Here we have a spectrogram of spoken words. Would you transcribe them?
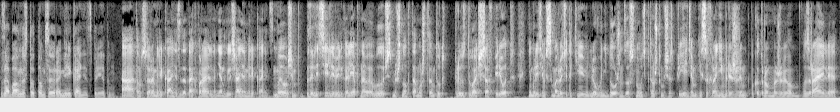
Забавно, что Том Сойер американец при этом. А, Том Сойер американец, да, так правильно, не англичанин, а американец. Мы, в общем, долетели великолепно, было очень смешно, потому что тут плюс два часа вперед, и мы летим в самолете, такие, Лева не должен заснуть, потому что мы сейчас приедем и сохраним режим, по которому мы живем в Израиле.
